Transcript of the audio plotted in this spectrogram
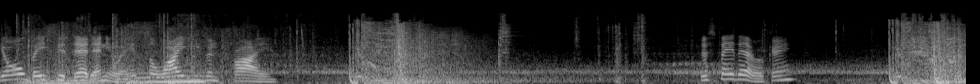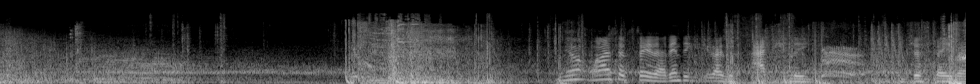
You're all basically dead anyway, so why even try? Just stay there, okay? You know, when I said stay there, I didn't think you guys would actually just stay there.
